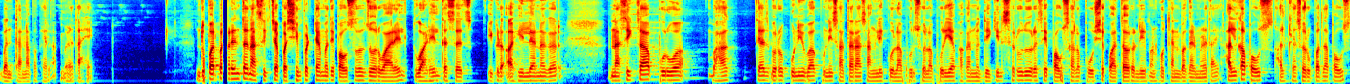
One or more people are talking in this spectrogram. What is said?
बनताना बघायला मिळत आहे. दुपारपर्यंत नाशिकच्या पश्चिम पट्ट्यामध्ये पावसाचा जोर वाढेल वाढेल तसंच इकडं अहिल्यानगर नाशिकचा पूर्व भाग त्याचबरोबर पुणे वाघ पुणे सातारा सांगली कोल्हापूर सोलापूर या भागांमध्ये देखील सर्वदूर असे पावसाला पोषक वातावरण निर्माण होताना बघायला मिळत आहे. हलका पाऊस हलक्या स्वरूपाचा पाऊस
